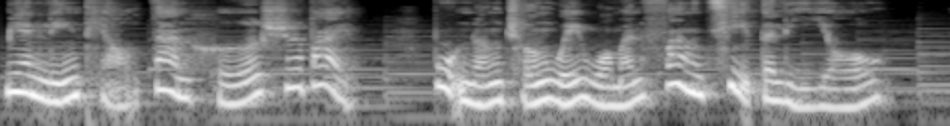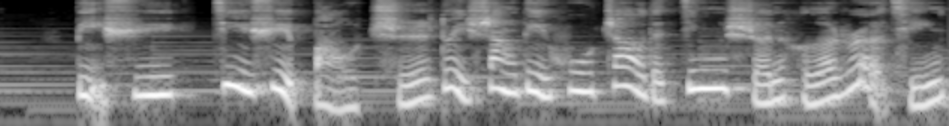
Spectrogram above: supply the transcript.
面临挑战和失败，不能成为我们放弃的理由，必须。继续保持对上帝呼召的精神和热情，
